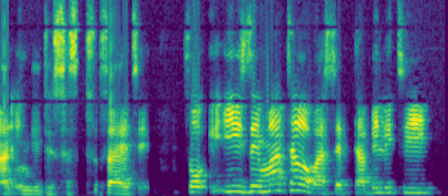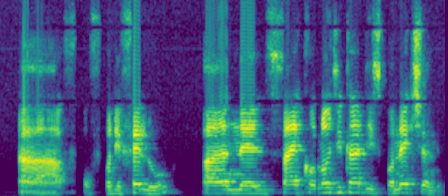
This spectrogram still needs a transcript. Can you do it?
and in the society. So it is a matter of acceptability uh, for, for, the fellow and then psychological disconnection.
